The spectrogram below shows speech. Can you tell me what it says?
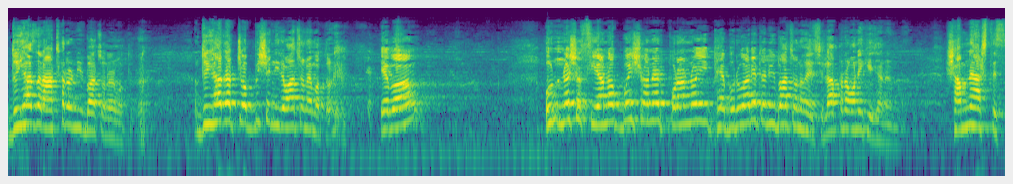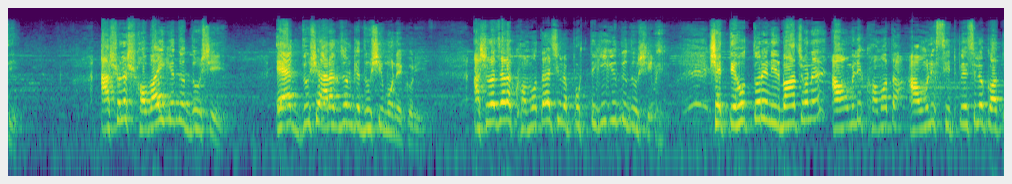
দুই হাজার আঠারো নির্বাচনের মতো, দুই হাজার চব্বিশে নির্বাচনের মতো। এবং উনিশশো ছিয়ানব্বই সনের পনেরোই ফেব্রুয়ারি একটা নির্বাচন হয়েছিল, আপনারা অনেকেই জানেন না। সামনে আসতেছি। আসলে সবাই কিন্তু দোষী। এক দোষী আরেকজনকে দোষী মনে করি। আসলে যারা ক্ষমতায় ছিল, প্রত্যেকেই কিন্তু দোষী। সেই তেহত্তরে নির্বাচনে আওয়ামী লীগ ক্ষমতা, আওয়ামী লীগ সিট পেয়েছিল কত?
